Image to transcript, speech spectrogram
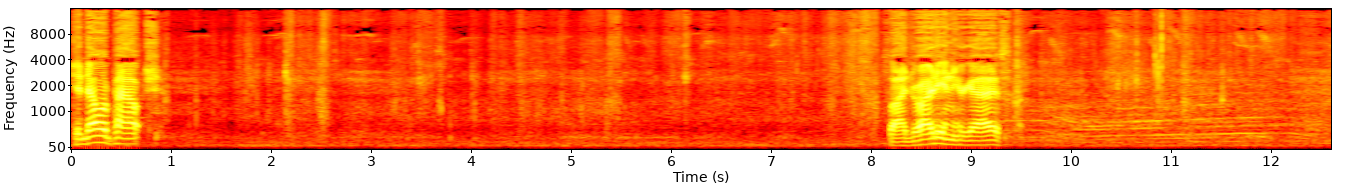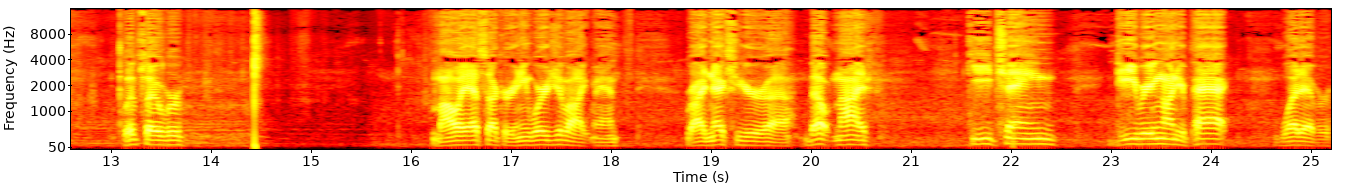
$10 pouch. Slides right in here, guys. Clips over. MOLLE that sucker anywhere you like, man. Right next to your uh, belt knife, keychain, D-ring on your pack, whatever.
